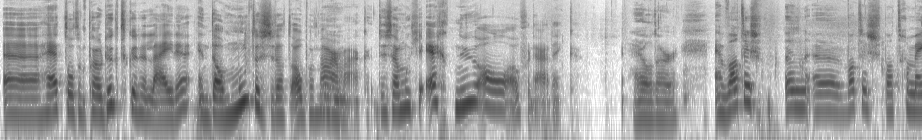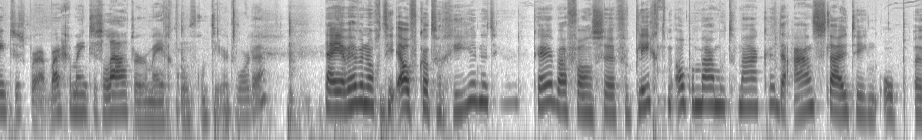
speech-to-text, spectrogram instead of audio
Hè, tot een product kunnen leiden. En dan moeten ze dat openbaar ja. maken. Dus daar moet je echt nu al over nadenken. Helder. En wat is, een, uh, wat, is wat gemeentes, waar, waar gemeentes later mee geconfronteerd worden? Nou ja, we hebben nog die elf categorieën natuurlijk. Waarvan ze verplicht openbaar moeten maken. De aansluiting op uh,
